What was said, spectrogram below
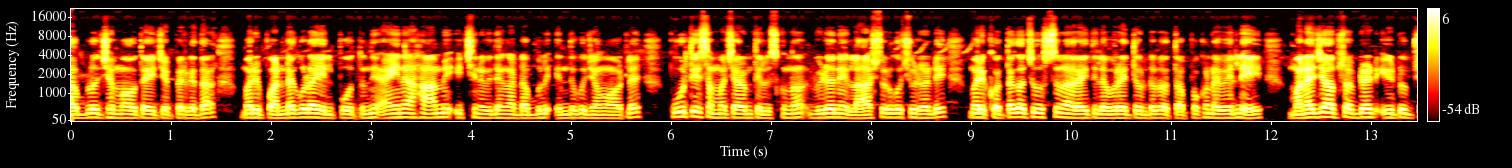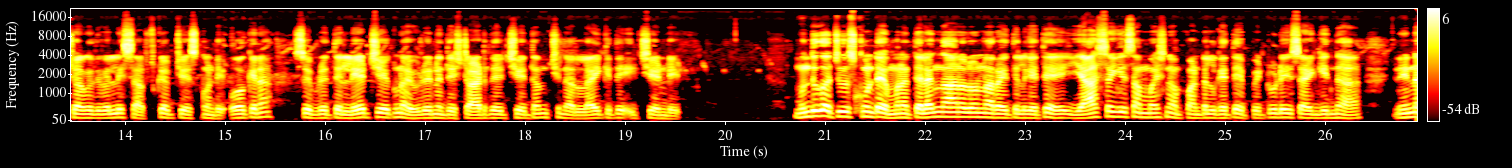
డబ్బులు జమ అవుతాయి చెప్పారు కదా! మరి పండగ కూడా వెళ్ళిపోతుంది. అయినా హామీ ఇచ్చిన విధంగా డబ్బులు ఎందుకు జమ అవ్వట్లేదు? పూర్తి సమాచారం తెలుసుకుందాం. వీడియోని లాస్ట్ వరకు చూడండి. మరి కొత్తగా చూస్తున్న రైతులు ఎవరైతే ఉంటారో తప్పకుండా వెళ్ళి మన జాబ్స్ అప్డేట్ యూట్యూబ్ ఛానల్కి వెళ్ళి సబ్స్క్రైబ్ చేసుకోండి. ఓకేనా? సో ఇప్పుడైతే లేట్ చేయకుండా వీడియోని అయితే స్టార్ట్ చేద్దాం. చిన్న లైక్ అయితే ఇచ్చేయండి. ముందుగా చూసుకుంటే మన తెలంగాణలో ఉన్న రైతులకైతే యాసంగి సంబంధించిన పంటలకైతే పెట్టుబడి సాయం కింద నిన్న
